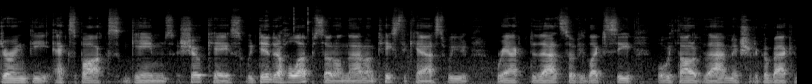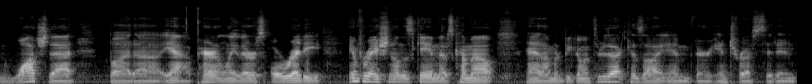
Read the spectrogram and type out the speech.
during the Xbox Games Showcase. We did a whole episode on that on Tastycast. We reacted to that, so if you'd like to see what we thought of that, make sure to go back and watch that. But uh, yeah, apparently there's already information on this game that's come out, and I'm going to be going through that because I am very interested in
